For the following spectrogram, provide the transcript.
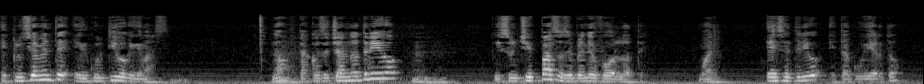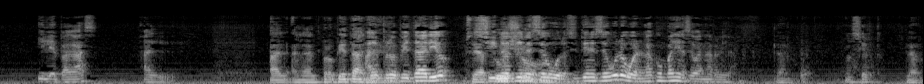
exclusivamente el cultivo que quemás no estás cosechando trigo hizo un chispazo se prendió fuego el lote bueno ese trigo está cubierto y le pagás al, Al, al, al propietario. al propietario si no tiene seguro si tiene seguro bueno las compañías se van a arreglar Claro. No es cierto Claro.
